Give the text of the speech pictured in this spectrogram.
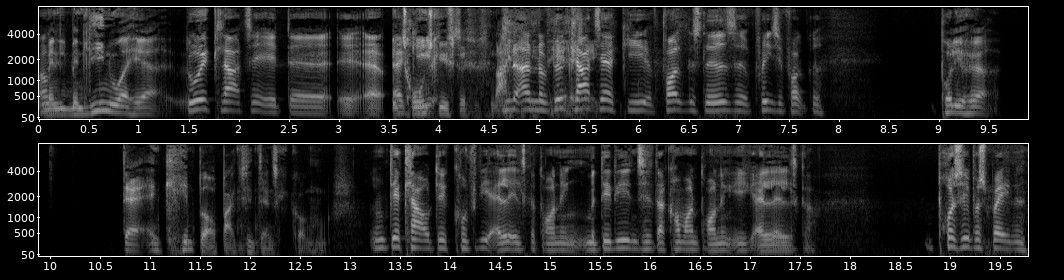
Okay. Men, men lige nu er her Du er ikke klar til et... Øh, øh, et at tronskifte. Nej, Give, nej, du er ikke klar til at give folkets ledelse fri til folket. Prøv lige at høre. Der er en kæmpe opbakning til den danske kongehus. Jamen, det er klart, det er kun fordi alle elsker dronningen, men det er lige indtil der kommer en dronning, ikke alle elsker. Prøv at se på Spanien,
